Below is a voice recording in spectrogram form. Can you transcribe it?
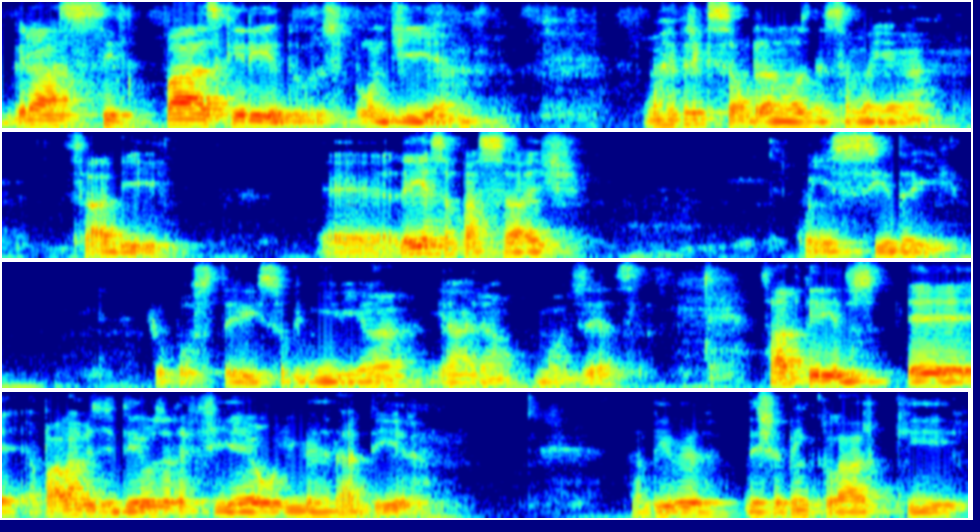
Graça e paz, queridos. Bom dia. Uma reflexão para nós nessa manhã, sabe? É, leia essa passagem conhecida aí que eu postei sobre Miriam e Arão, Moisés. Sabe, queridos, é, a palavra de Deus ela é fiel e verdadeira. A Bíblia deixa bem claro que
